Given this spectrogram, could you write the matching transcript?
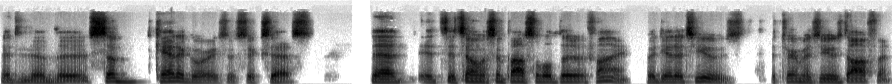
the the, the, subcategories of success that it's it's almost impossible to define, but yet it's used. The term is used often.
